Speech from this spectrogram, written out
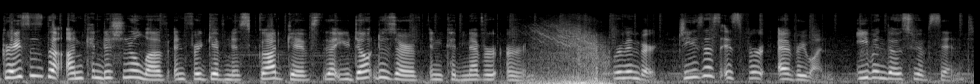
Grace is the unconditional love and forgiveness God gives that you don't deserve and could never earn. Remember, Jesus is for everyone, even those who have sinned.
